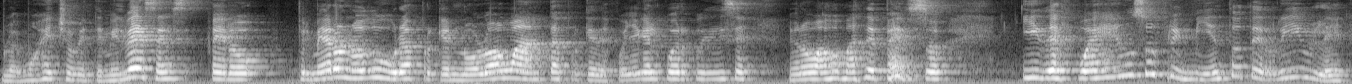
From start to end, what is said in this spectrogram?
Lo hemos hecho 20 mil veces, pero primero no dura porque no lo aguantas, porque después llega el cuerpo y dice, yo no bajo más de peso y después es un sufrimiento terrible.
